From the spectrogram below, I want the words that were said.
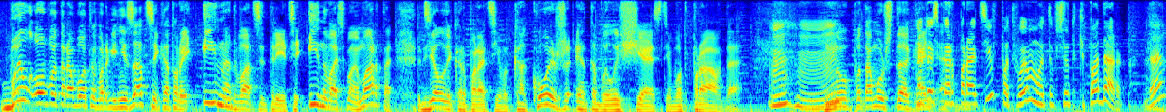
Был опыт работы в организации, которые и на 23 и на 8 марта делали корпоративы. Какое же это было счастье, вот правда. Ну, потому что... Ну, то есть корпоратив, по-твоему, это все-таки подарок, да?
